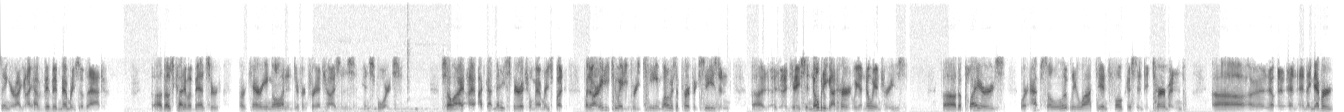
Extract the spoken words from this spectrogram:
singer. I, I have vivid memories of that. Uh, those kind of events are are carrying on in different franchises in sports. So I, I I've got many spiritual memories, but but our 82-83 team, well, it was a perfect season. Uh, Jason, nobody got hurt. We had no injuries. Uh, the players were absolutely locked in, focused, and determined. Uh, and, and they never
